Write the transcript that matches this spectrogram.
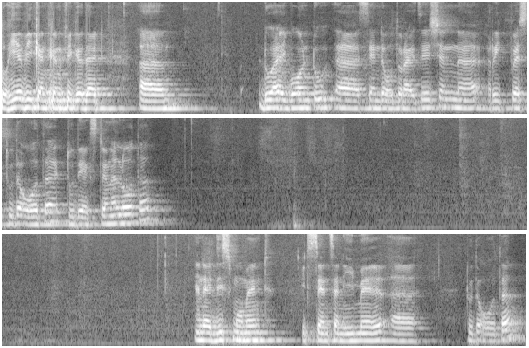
So here we can configure that um, do I want to uh, send authorization uh, request to the author, to the external author? And at this moment, it sends an email uh, to the author.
